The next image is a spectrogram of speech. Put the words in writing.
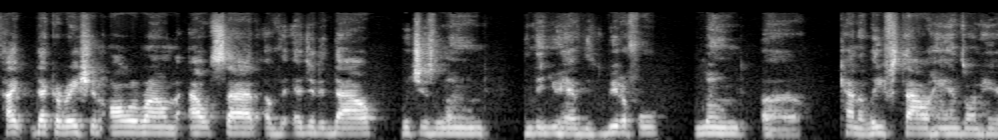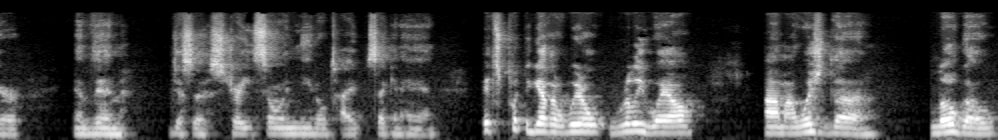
type decoration all around the outside of the edge of the dial, which is loomed. And then you have these beautiful loomed uh, kind of leaf style hands on here. And then just a straight sewing needle type second hand. It's put together real, really well. Um, I wish the logo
